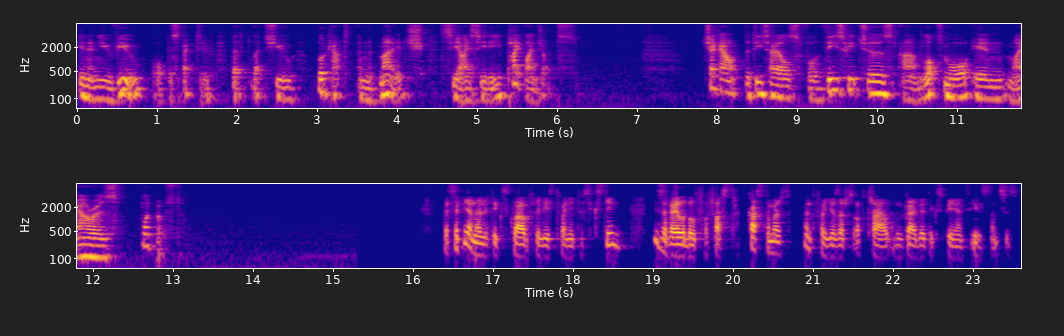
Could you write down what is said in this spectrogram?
in a new view or perspective that lets you look at and manage CI CD pipeline jobs. Check out the details for these features and lots more in Myara's blog post. SAP Analytics Cloud Release 2216 is available for fast customers and for users of trial and guided experience instances.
